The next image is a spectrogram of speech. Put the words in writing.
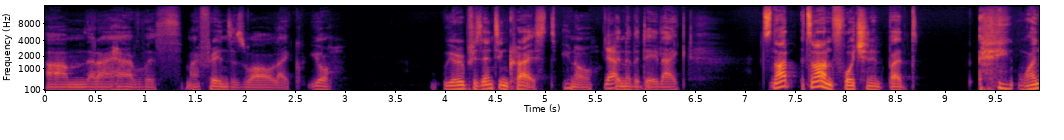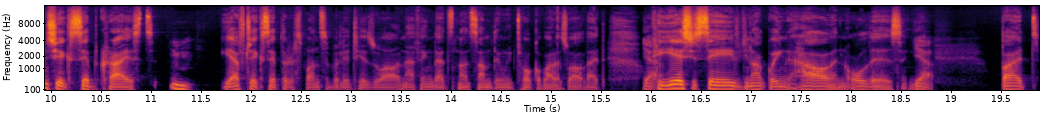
um, that I have with my friends as well. Like, yo, we're representing Christ. You know, Yeah. at the end of the day, like, it's not it's not unfortunate, but once you accept Christ, Mm. you have to accept the responsibility as well. And I think that's not something we talk about as well. That Yeah. okay, yes, you're saved, you're not going to hell, and all this. And, Yeah. but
